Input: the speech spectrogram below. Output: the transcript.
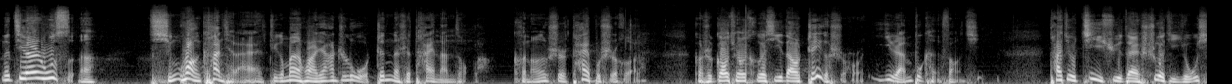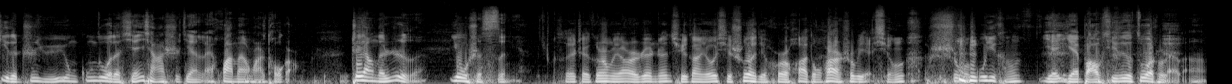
那既然如此呢，情况看起来这个漫画家之路真的是太难走了，可能是太不适合了。可是高桥和希到这个时候依然不肯放弃，他就继续在设计游戏的之余，用工作的闲暇时间来画漫画投稿。这样的日子又是四年。所以这哥们儿要是认真去干游戏设计或者画动画，是不是也行？是我估计可能也也保不齐就做出来了啊。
